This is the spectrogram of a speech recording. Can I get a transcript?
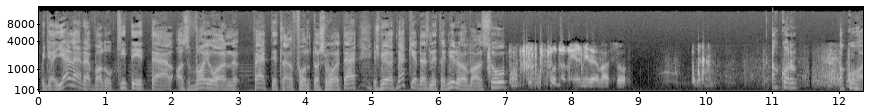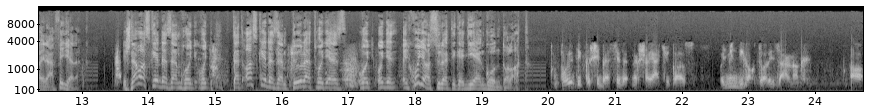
hogy a jelenre való kitétel az vajon feltétlenül fontos volt-e, és mielőtt megkérdeznéd, hogy miről van szó, Tudom én, miről van szó. Akkor, akkor hajrá, figyelek. És nem azt kérdezem, hogy, hogy tehát azt kérdezem tőled, hogy ez, hogy, hogy ez, hogy hogyan születik egy ilyen gondolat? A politikusi beszédeknek sajátjuk az, hogy mindig aktualizálnak. A,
